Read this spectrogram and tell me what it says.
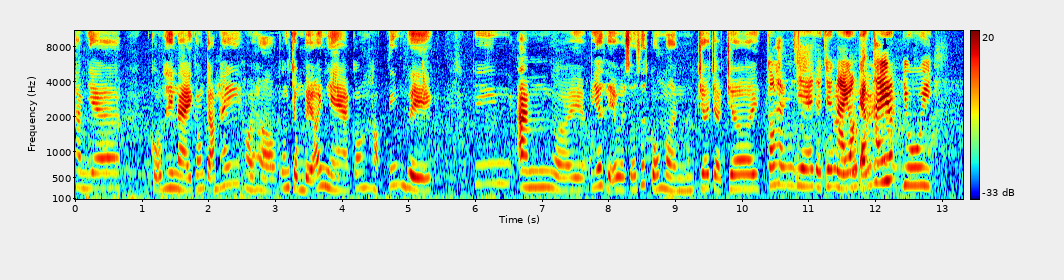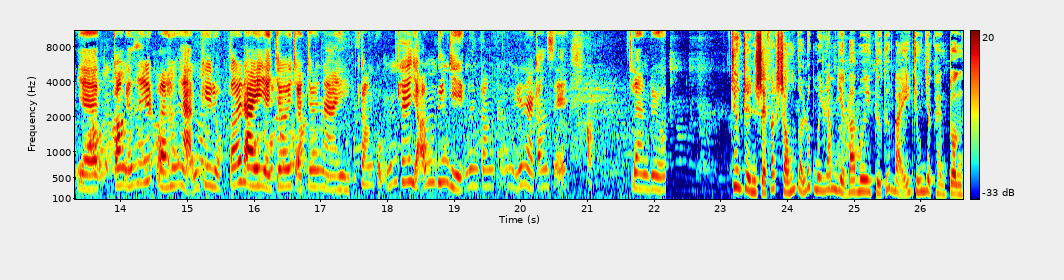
Tham gia cuộc thi này con cảm thấy hồi hộp, con chuẩn bị ở nhà, con học tiếng Việt, tiếng Anh rồi giới thiệu về sở thích của mình, chơi trò chơi. Con tham gia trò chơi này con cảm thấy rất vui và con cảm thấy rất là hân hạnh khi được tới đây và chơi trò chơi này. Con cũng khá giỏi môn tiếng Việt nên con cũng nghĩ là con sẽ làm được. Chương trình sẽ phát sóng vào lúc 15 giờ 30 từ thứ Bảy, Chủ nhật hàng tuần,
